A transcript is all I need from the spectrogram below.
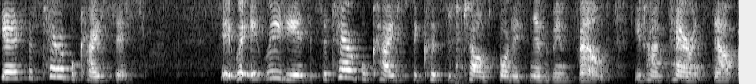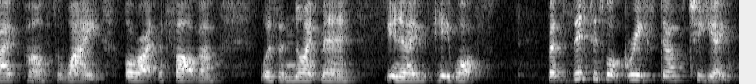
Yeah, it's a terrible case, this. It, it really is. It's a terrible case because this child's body's never been found. You've had parents now both pass away. All right, the father was a nightmare. You know, he was. But this is what grief does to you.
